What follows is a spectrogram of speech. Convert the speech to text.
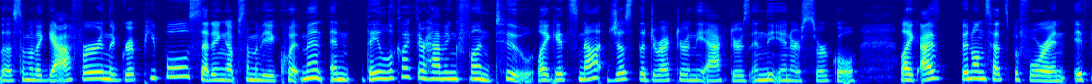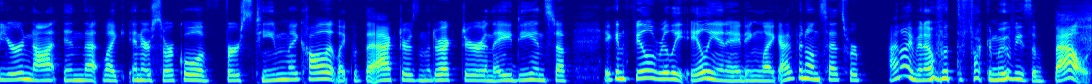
the, some of the gaffer and the grip people setting up some of the equipment, and they look like they're having fun too. Like it's not just the director and the actors in the inner circle. Like I've been on sets before, and if you're not in that like inner circle of first team, they call it, like with the actors and the director and the AD and stuff, it can feel really alienating. Like I've been on sets where I don't even know what the fucking movie's about.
